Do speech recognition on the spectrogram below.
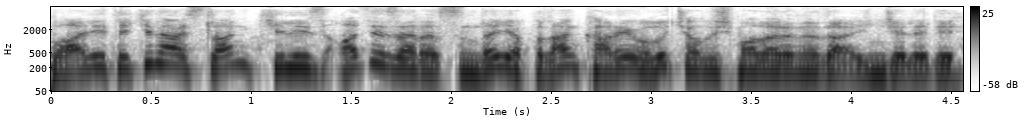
Vali Tekin Arslan, Kilis Azez arasında yapılan karayolu çalışmalarını da inceledi.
